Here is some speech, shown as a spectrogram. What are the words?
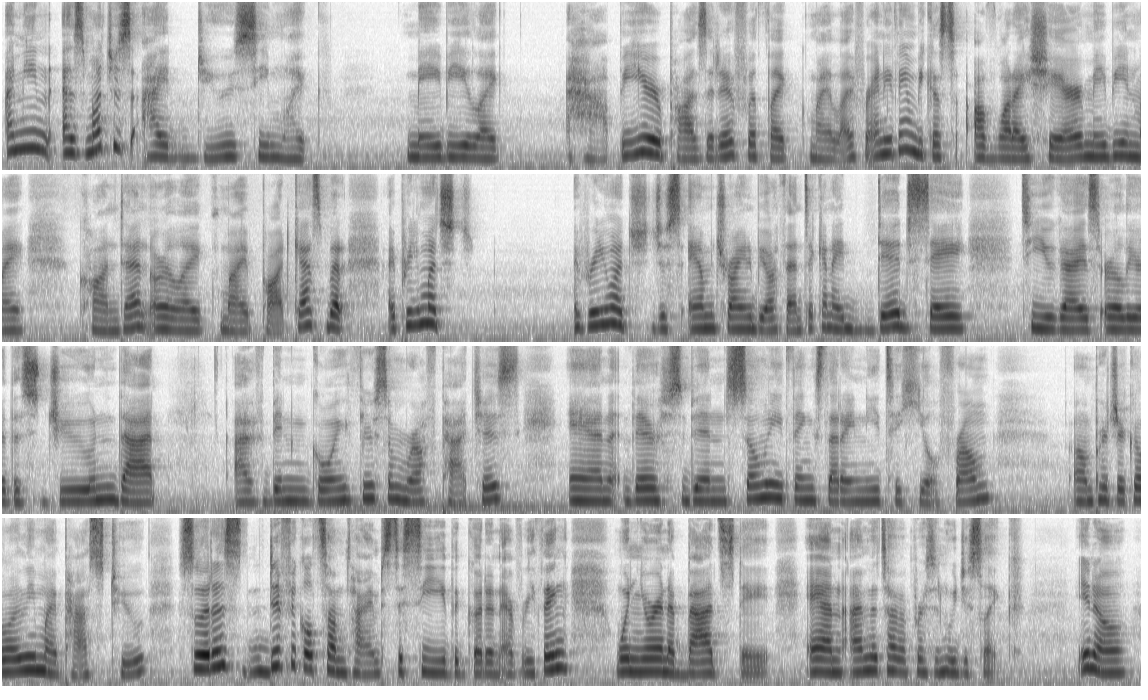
I mean, as much as I do seem like maybe like happy or positive with like my life or anything because of what I share maybe in my content or like my podcast but I pretty much I pretty much just am trying to be authentic and I did say to you guys earlier this June that I've been going through some rough patches and there's been so many things that I need to heal from um, particularly my past two. So it is difficult sometimes to see the good in everything when you're in a bad state. And I'm the type of person who just like you know,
